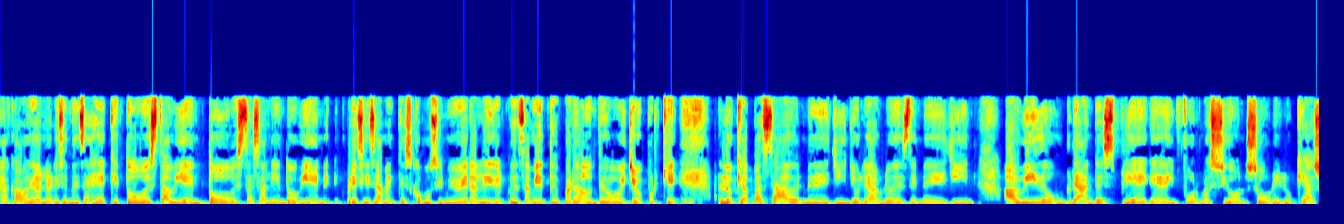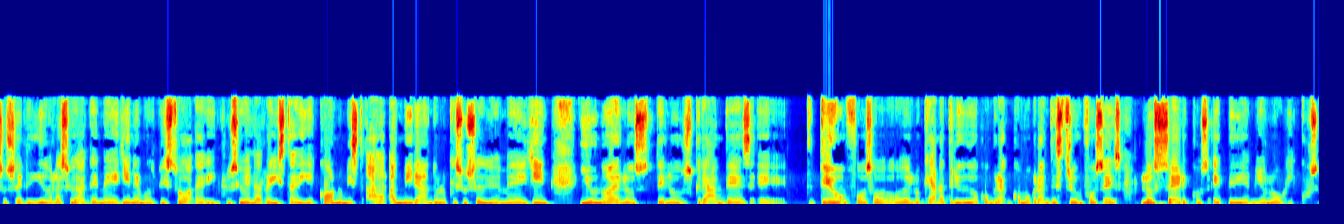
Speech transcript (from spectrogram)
acaba de hablar, ese mensaje de que todo está bien, todo está saliendo bien, precisamente es como si me hubiera leído el pensamiento de para dónde voy yo, porque lo que ha pasado en Medellín, yo le hablo desde Medellín, ha habido un gran despliegue de información sobre lo que ha sucedido en la ciudad de Medellín. Hemos visto eh, inclusive en la revista The Economist admirando lo que sucedió en Medellín. Y uno de los, de los grandes... Eh, triunfos o, de lo que han atribuido como grandes triunfos es los cercos epidemiológicos.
